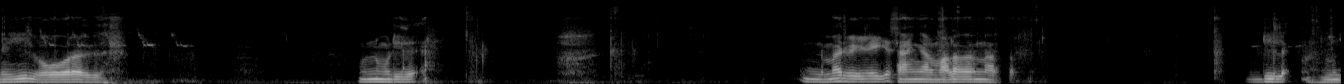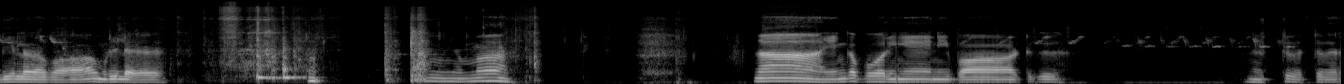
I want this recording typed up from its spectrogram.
வெயில் ஓவராக இருக்குது ஒன்றும் முடியல. இந்த மாதிரி வெயிலேயே சாயங்காலம் மழை வரும்னு அர்த்தம். முடியல. முடியலப்பா முடியல. அம்மா. நான் எங்கே போகிறீங்க நீ பாட்டுக்கு நெட்டு வெட்ட வேற.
